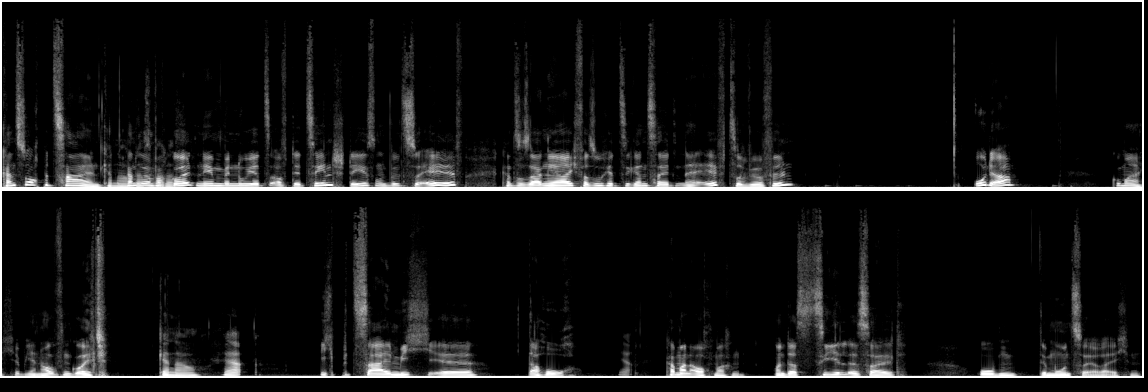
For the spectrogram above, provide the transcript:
kannst du auch bezahlen. Genau, kannst du einfach. Gold nehmen, wenn du jetzt auf der 10 stehst und willst zu 11, kannst du sagen, ja, ich versuche jetzt die ganze Zeit eine 11 zu würfeln. Oder, guck mal, ich habe hier einen Haufen Gold. Genau, ja. ich bezahle mich äh, da hoch. Ja. Kann man auch machen. Und das Ziel ist halt, oben den Mond zu erreichen.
